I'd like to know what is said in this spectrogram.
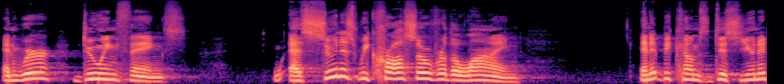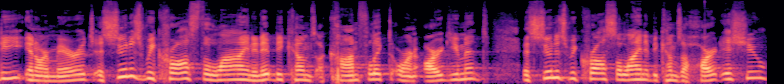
and we're doing things, as soon as we cross over the line, and it becomes disunity in our marriage, as soon as we cross the line and it becomes a conflict or an argument, as soon as we cross the line, it becomes a heart issue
